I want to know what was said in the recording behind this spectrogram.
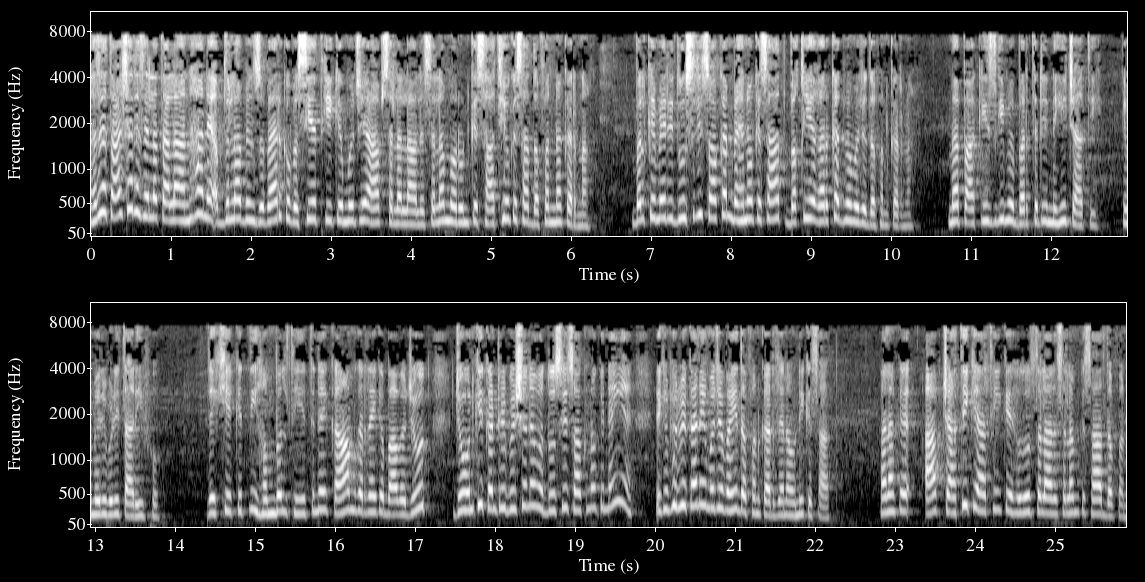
حضرت عائشہ رضی اللہ تعالیٰ عنہ نے عبداللہ بن زبیر کو وسیعت کی کہ مجھے آپ صلی اللہ علیہ وسلم اور ان کے ساتھیوں کے ساتھ دفن نہ کرنا۔ بلکہ میری دوسری سوکن بہنوں کے ساتھ بقی غرکت میں مجھے دفن کرنا۔ میں پاکیزگی میں برتری نہیں چاہتی کہ میری بڑی تعریف ہو۔ دیکھیے کتنی ہمبل تھی، اتنے کام کرنے کے باوجود جو ان کی کنٹریبیوشن ہے وہ دوسری سوکنوں کی نہیں ہے۔ لیکن پھر بھی کہا نہیں، مجھے وہیں دفن کر دینا انہیں کے ساتھ۔ حالانکہ آپ چاہتی کیا تھی کہ حضور صلی اللہ علیہ وسلم کے ساتھ دفن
